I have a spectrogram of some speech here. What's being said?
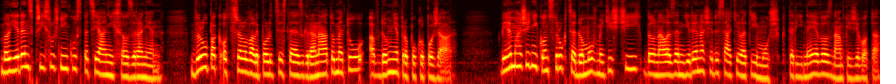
byl jeden z příslušníků speciálních sil zraněn. Vilu pak odstřelovali policisté z granátometů a v domě propukl požár. Během hašení konstrukce domu v Mytiščích byl nalezen 61-letý muž, který nejevil známky života,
